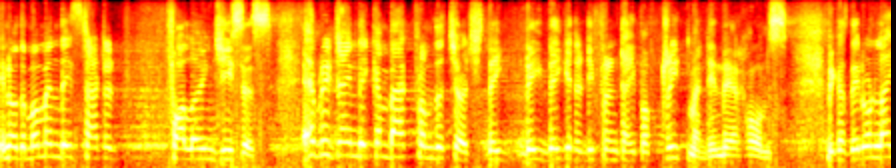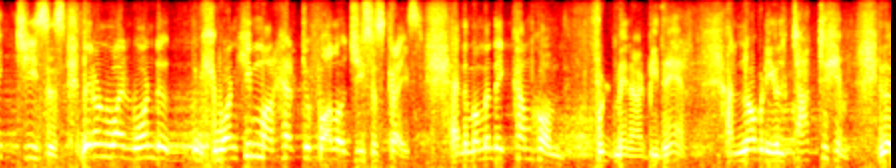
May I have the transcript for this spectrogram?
You know, the moment they started following Jesus, every time they come back from the church, they, they, they get a different type of treatment in their homes because they don't like Jesus. They don't want, want, to, want him or her to follow Jesus Christ. And the moment they come home, food may not be there and nobody will talk to him. You know,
